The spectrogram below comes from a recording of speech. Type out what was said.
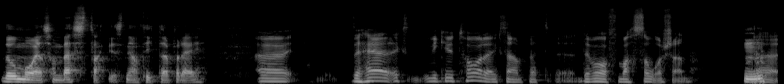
då mår jag som bäst faktiskt när jag tittar på dig. Eh, det här, vi kan ju ta det exemplet. eh, Det var för massa år sedan. Mm. Eh,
